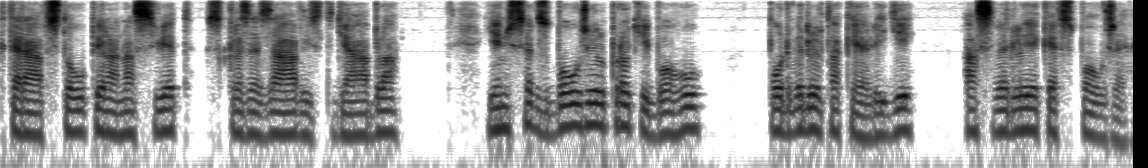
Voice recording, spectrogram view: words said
která vstoupila na svět skrze závist ďábla, jenž se vzbouřil proti Bohu, podvedl také lidi a svedl je ke vzpouře.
